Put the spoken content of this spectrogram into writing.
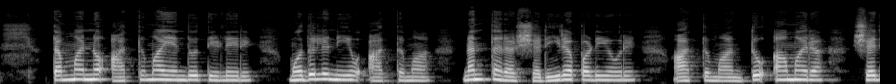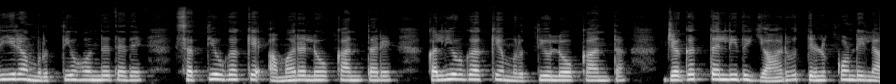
ತಮ್ಮನ್ನು ಆತ್ಮ ಎಂದು ತಿಳಿರಿ ಮೊದಲು ನೀವು ಆತ್ಮ, ನಂತರ ಶರೀರ ಪಡೆಯೋರೆ ಆತ್ಮ ಅಂತೂ ಅಮರ, ಶರೀರ ಮೃತ್ಯು ಹೊಂದುತ್ತದೆ. ಸತ್ಯುಗಕ್ಕೆ ಅಮರ ಲೋಕ ಅಂತಾರೆ ಕಲಿಯುಗಕ್ಕೆ ಮೃತ್ಯು ಲೋಕ ಅಂತ ಜಗತ್ತಲ್ಲಿದು ಯಾರೂ ತಿಳ್ಕೊಂಡಿಲ್ಲ.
